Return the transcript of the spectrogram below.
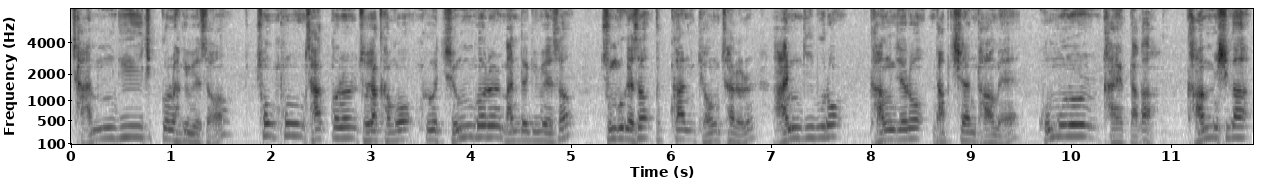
잠기 집권을 하기 위해서 총풍 사건을 조작하고 그 증거를 만들기 위해서 중국에서 북한 경찰을 안기부로 강제로 납치한 다음에 고문을 가했다가 감시가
